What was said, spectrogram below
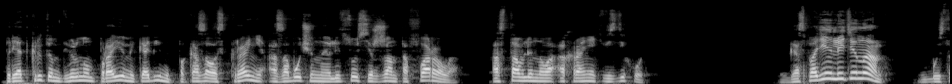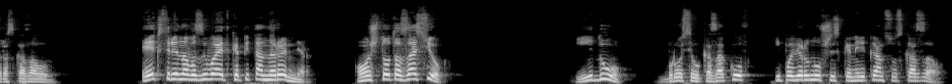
в приоткрытом дверном проеме кабины показалось крайне озабоченное лицо сержанта Фаррелла, оставленного охранять вездеход. «Господин лейтенант», — быстро сказал он, Экстренно вызывает капитан Реммер. Он что-то засек. Иду, бросил Казаков и, повернувшись к американцу, сказал.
